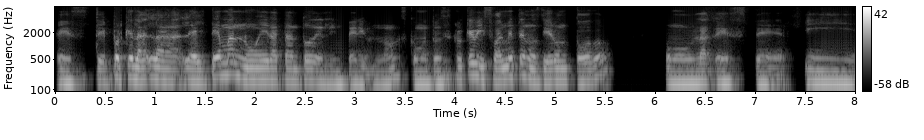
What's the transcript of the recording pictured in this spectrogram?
este, porque la, la- la- el tema no era tanto del imperio, ¿no? Es como entonces creo que visualmente nos dieron todo, como la, este, y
